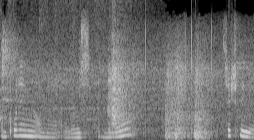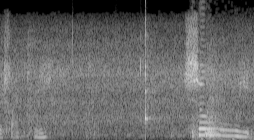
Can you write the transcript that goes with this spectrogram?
I'm putting all my items in there. It's actually really fine with me. So, yeah.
